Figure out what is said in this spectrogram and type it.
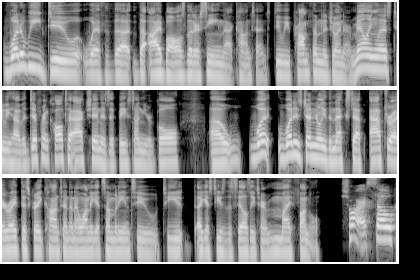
What do we do with the the eyeballs that are seeing that content? Do we prompt them to join our mailing list? Do we have a different call to action? Is it based on your goal? Uh, what what is generally the next step after I write this great content and I want to get somebody into to I guess to use the salesy term my funnel? Sure. So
